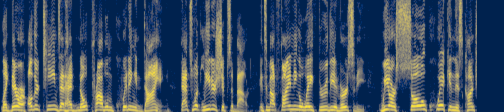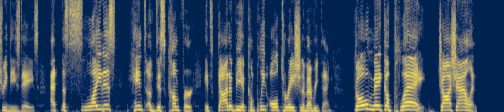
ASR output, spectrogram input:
Like there are other teams that had no problem quitting and dying. That's what leadership's about. It's about finding a way through the adversity. We are so quick in this country these days. At the slightest hint of discomfort, it's got to be a complete alteration of everything. Go make a play. Josh Allen,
